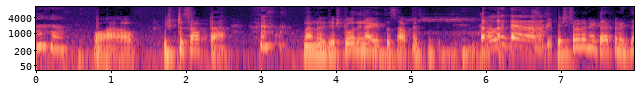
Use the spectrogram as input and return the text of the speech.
ಹಾ ವಾವ್ ಇಷ್ಟು ಸಾಫ್ಟಾ? ನಾನು ಎಷ್ಟೋ ದಿನ ಆಗಿತ್ತು ಸಾಫ್ಟ್ನೆಸ್ ಬಿಟ್ಟು. ಹೌದಾ? ಎಷ್ಟೊಡೆ ನೈಟ್ ಯಾಕೋ ನಿದ್ದೆ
